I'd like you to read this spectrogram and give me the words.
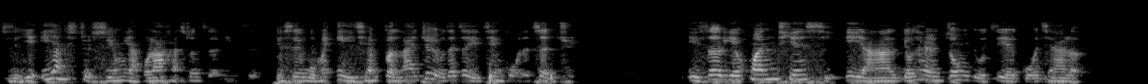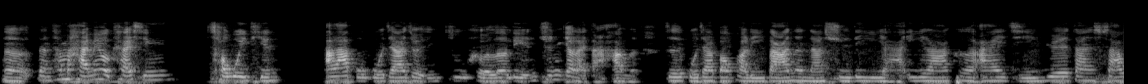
就是也一样就使用亚伯拉罕孙子的名。也是我们以前本来就有在这里建国的证据。以色列欢天喜地啊，犹太人终于有自己的国家了。那但他们还没有开心超过一天，阿拉伯国家就已经组合了联军要来打他们。这些国家包括黎巴嫩啊、叙利亚、伊拉克、埃及、约旦、沙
